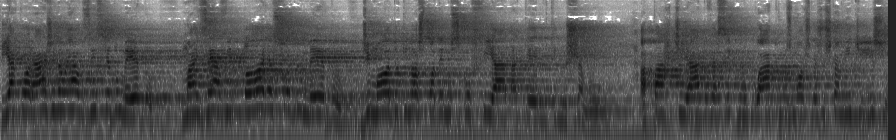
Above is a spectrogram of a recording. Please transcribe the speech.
E a coragem não é a ausência do medo, mas é a vitória sobre o medo, de modo que nós podemos confiar naquele que nos chamou. A parte A do versículo 4 nos mostra justamente isso.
